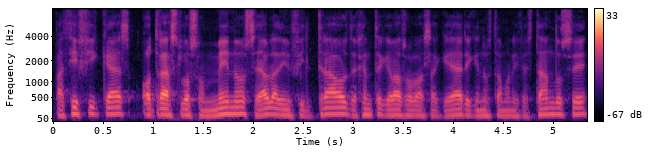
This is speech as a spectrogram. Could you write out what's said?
pacíficas, otras lo son menos. Se habla de infiltrados, de gente que va a a saquear y que no está manifestándose.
